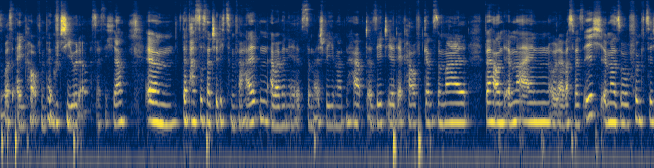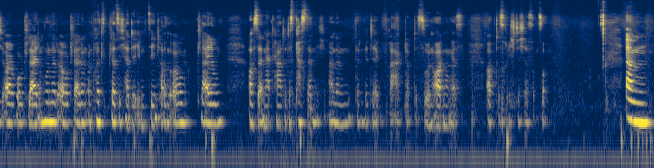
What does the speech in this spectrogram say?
sowas einkaufen bei Gucci oder was weiß ich, ja. Ähm, da passt das natürlich zum Verhalten, aber wenn ihr jetzt zum Beispiel jemanden habt, da seht ihr, der kauft ganz normal bei H&M ein oder was weiß ich, immer so 50 Euro Kleidung, 100 Euro Kleidung und plötzlich hat er eben 10.000 Euro Kleidung auf seiner Karte. Das passt dann nicht. Ne? Dann, dann wird er gefragt, ob das so in Ordnung ist, ob das richtig ist und so. Ähm,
